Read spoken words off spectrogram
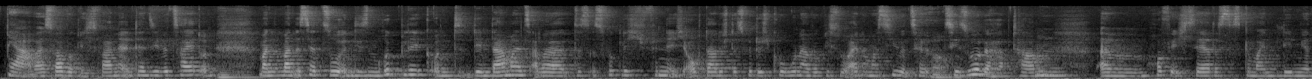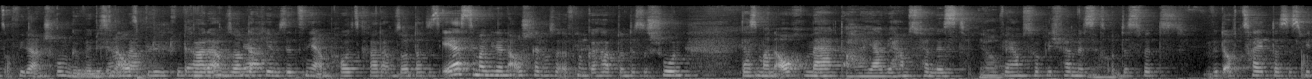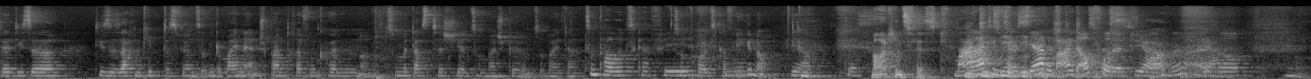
Ja, aber es war wirklich, es war eine intensive Zeit und mhm. man, man ist jetzt so in diesem Rückblick und dem damals, aber das ist wirklich, finde ich, auch dadurch, dass wir durch Corona wirklich so eine massive Zäsur gehabt haben, mhm. ähm, hoffe ich sehr, dass das Gemeindeleben jetzt auch wieder an Schwung gewinnt. Ein bisschen aufblüht wieder. Gerade ne? am Sonntag ja. hier, wir sitzen ja am Pauls, gerade am Sonntag das erste Mal wieder eine Ausstellungseröffnung gehabt und das ist schon, dass man auch merkt, ah ja, wir haben es vermisst. Ja. Wir haben es wirklich vermisst ja. und das wird, wird auch Zeit, dass es wieder diese diese Sachen gibt, dass wir uns in Gemeinde entspannt treffen können und zum Mittagstisch hier zum Beispiel und so weiter. Zum Paulscafé. Zum Paulscafé, ja. genau. Ja. Martinsfest. Martinsfest, ja, das steht auch vor der Tür. Ja. Ne? Also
